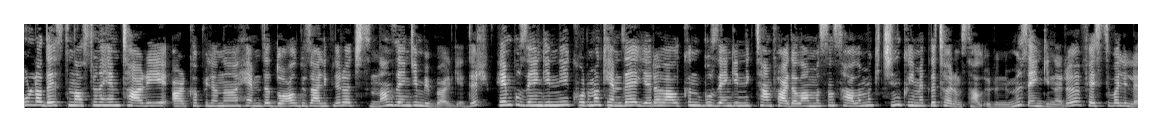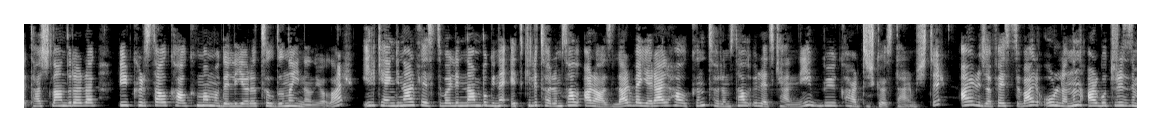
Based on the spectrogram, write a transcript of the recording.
Urla destinasyonu hem tarihi arka planı hem de doğal güzellikleri açısından zengin bir bölgedir. Hem bu zenginliği korumak hem de yerel halkın bu zenginlikten faydalanmasını sağlamak için kıymetli tarımsal ürünümüz enginarı festival ile taşlandırarak bir kırsal kalkınma modeli yaratıldığına inanıyorlar. İlk Enginar Festivali'nden bugüne etkili tarımsal araziler ve yerel halkın tarımsal üretkenliği büyük artış göstermiştir. Ayrıca festival Urla'nın argoturizm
